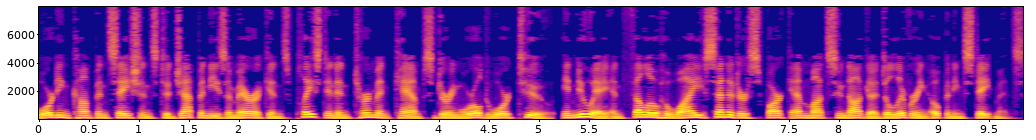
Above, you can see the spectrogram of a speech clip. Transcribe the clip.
awarding compensations to Japanese Americans placed in internment camps during World War II, Inouye and fellow Hawaii Senator Spark M. Matsunaga delivering opening statements.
